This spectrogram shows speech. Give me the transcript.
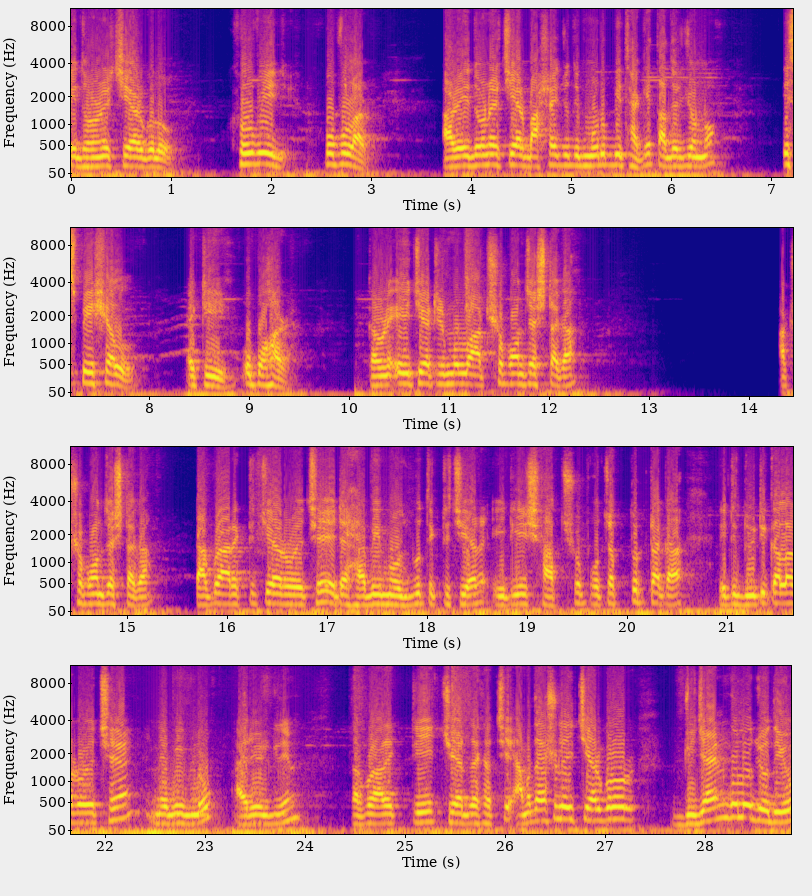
এই ধরনের চেয়ারগুলো খুবই পপুলার আর এই ধরনের চেয়ার বাসায় যদি মুরব্বি থাকে, তাদের জন্য স্পেশাল একটি উপহার। কারণ এই চেয়ারটির মূল্য আটশো পঞ্চাশ টাকা। আটশো পঞ্চাশ টাকা। তারপরে আরেকটি চেয়ার রয়েছে, এটা হ্যাভি মজবুত একটি চেয়ার এটি সাতশো পঁচাত্তর টাকা। এটি দুইটি কালার রয়েছে নেভি ব্লু আইরিশ গ্রিন তারপর আরেকটি চেয়ার দেখাচ্ছি। আমাদের আসলে এই চেয়ারগুলোর ডিজাইনগুলো যদিও,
